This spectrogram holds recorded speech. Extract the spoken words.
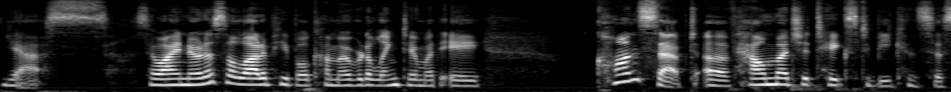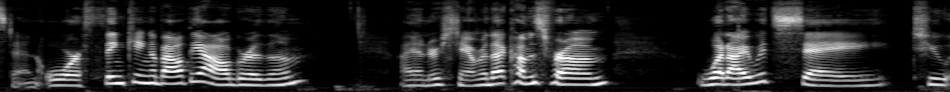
Yes. So I notice a lot of people come over to LinkedIn with a concept of how much it takes to be consistent or thinking about the algorithm. I understand where that comes from. What I would say to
